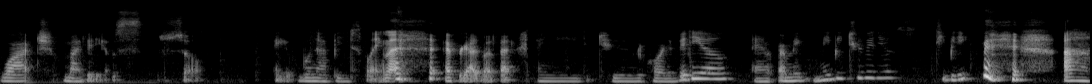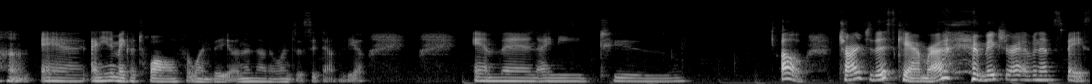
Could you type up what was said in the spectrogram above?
watch my videos. So I will not be displaying that. I forgot about that. I need to record a video uh, or maybe, maybe two videos. TBD. um, and I need to make a toile for one video and another one's a sit down video. And then I need to oh, charge this camera and make sure I have enough space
